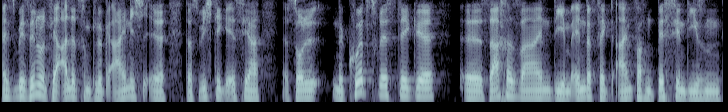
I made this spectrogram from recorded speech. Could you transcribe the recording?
Also wir sind uns ja alle zum Glück einig. Äh, das Wichtige ist ja, es soll eine kurzfristige äh, Sache sein, die im Endeffekt einfach ein bisschen diesen,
